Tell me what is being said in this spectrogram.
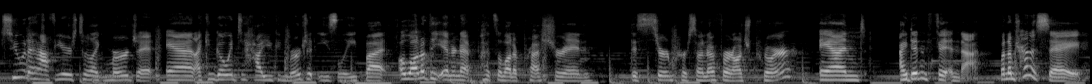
two and a half years to like merge it and I can go into how you can merge it easily, but a lot of the internet puts a lot of pressure in this certain persona for an entrepreneur and I didn't fit in that. What I'm trying to say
